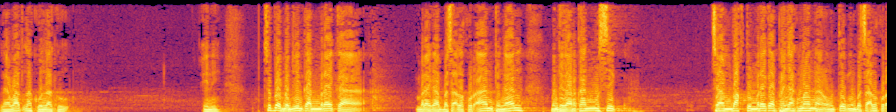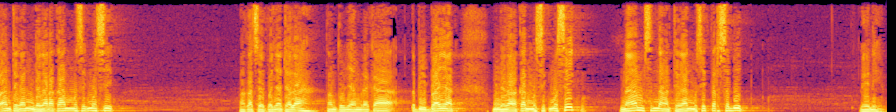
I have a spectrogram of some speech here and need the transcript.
lewat lagu-lagu. Ini. Coba bandingkan mereka mereka baca Al-Qur'an dengan mendengarkan musik. Jam waktu mereka banyak mana untuk membaca Al-Qur'an dengan mendengarkan musik-musik? Maka jawabannya adalah tentunya mereka lebih banyak mendengarkan musik-musik, nam senang dengan musik tersebut. Ini.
